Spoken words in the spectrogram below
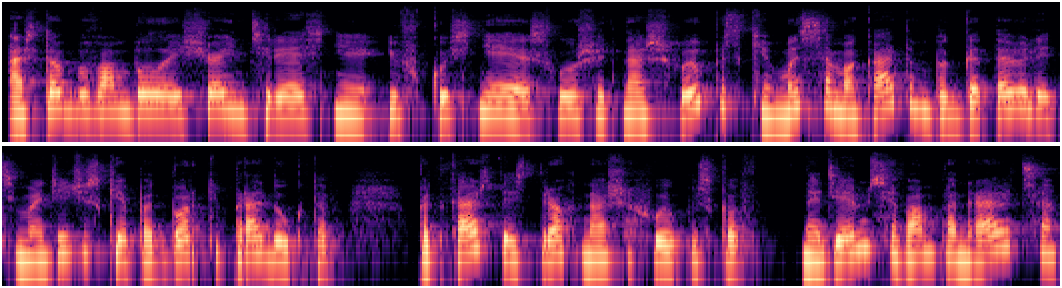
А чтобы вам было еще интереснее и вкуснее слушать наши выпуски, мы с самокатом подготовили тематические подборки продуктов под каждый из трех наших выпусков. Надеемся, вам понравится.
